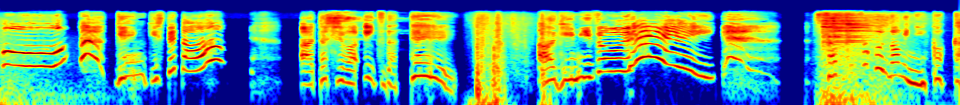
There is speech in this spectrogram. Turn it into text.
ほー！元気してた？私はいつだって？あげみぞえ早速飲みに行こっか。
